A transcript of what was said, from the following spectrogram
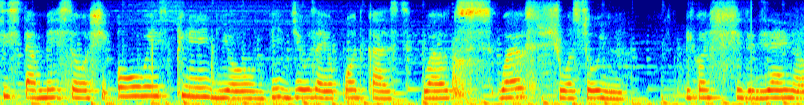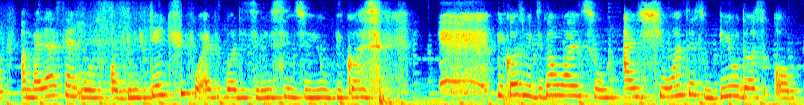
sister Meso, she always played your videos and your podcast whilst whilst she was sewing because she's a designer. And by that time, it was obligatory for everybody to listen to you because because we did not want to, and she wanted to build us up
